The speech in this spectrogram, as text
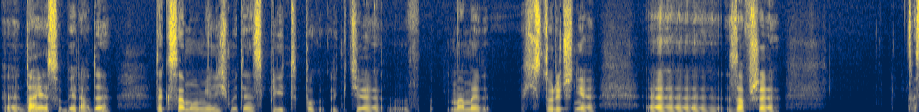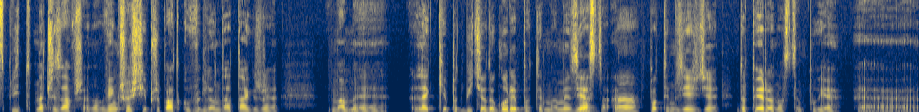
e, daje sobie radę. Tak samo mieliśmy ten split, gdzie mamy historycznie e, zawsze split, znaczy zawsze, no w większości przypadków wygląda tak, że mamy lekkie podbicie do góry, potem mamy zjazd, a po tym zjeździe dopiero następuje e,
